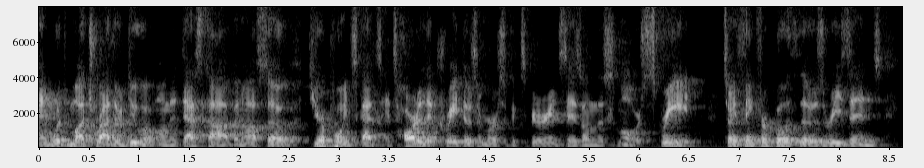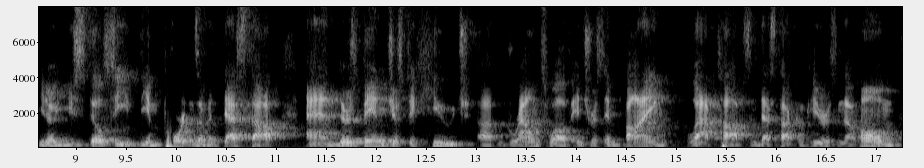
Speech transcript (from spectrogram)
and would much rather do it on a desktop. And also, to your point, Scott, it's harder to create those immersive experiences on the smaller screen. So I think for both of those reasons, you know, you still see the importance of a desktop, and there's been just a huge uh, groundswell of interest in buying laptops and desktop computers in the home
